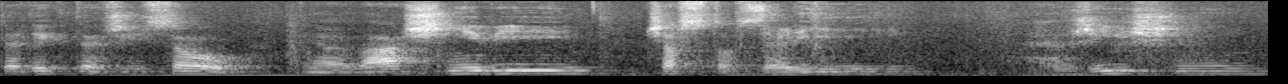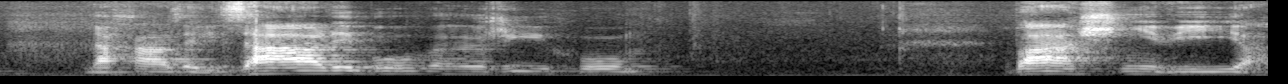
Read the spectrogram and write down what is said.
tedy kteří jsou vášniví, často zlí, hříšní, nacházejí zálibu v hříchu, vášnivý a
